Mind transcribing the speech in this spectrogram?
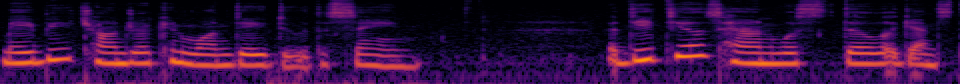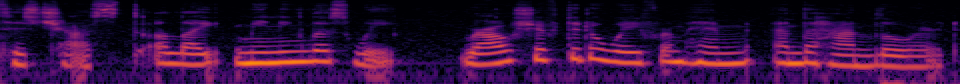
Maybe Chandra can one day do the same. Aditya's hand was still against his chest, a light, meaningless weight. Rao shifted away from him and the hand lowered.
